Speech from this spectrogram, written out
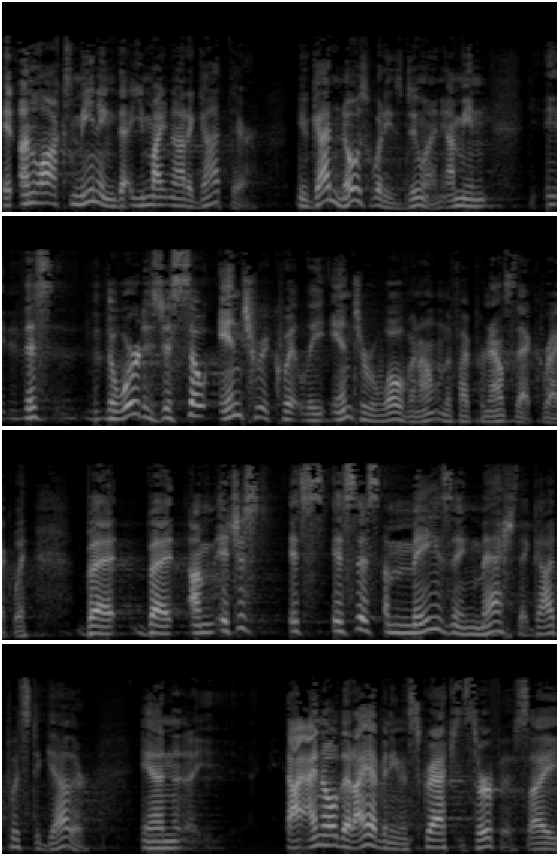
it unlocks meaning that you might not have got there. You know, God knows what He's doing. I mean, this the word is just so intricately interwoven. I don't know if I pronounced that correctly, but but um, it's just it's, it's this amazing mesh that God puts together. And I, I know that I haven't even scratched the surface. I,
